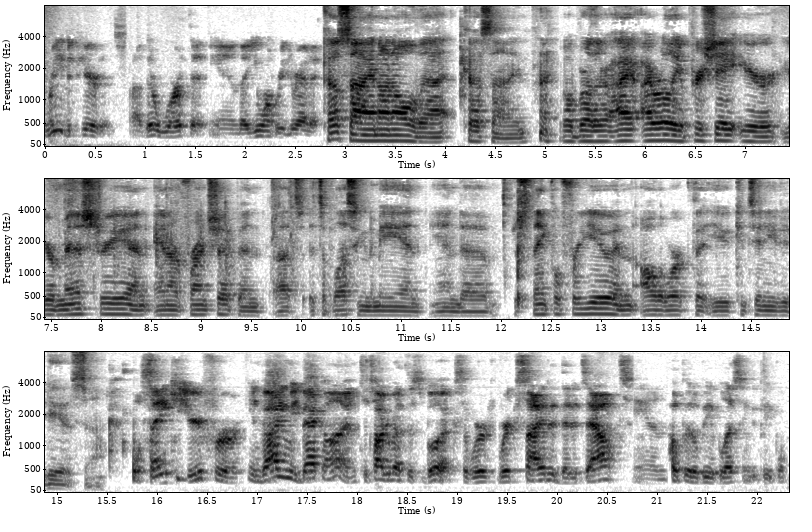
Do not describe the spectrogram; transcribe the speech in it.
read the Puritans. Uh, they're worth it, and uh, you won't regret it. Cosign on all of that. Cosign. well, brother, I, I really appreciate your your ministry and, and our friendship, and uh, it's it's a blessing to me, and and uh, just thankful for you and all the work that you continue to do. So. Well, thank you for inviting me back on to talk about this book. So we're we're excited that it's out, and hope it'll be a blessing to people.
